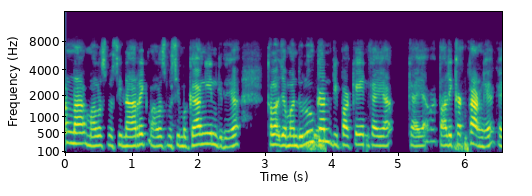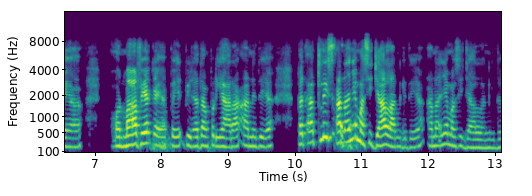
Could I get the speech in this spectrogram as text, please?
anak, males mesti narik, males mesti megangin gitu ya. Kalau zaman dulu kan dipakein kayak kayak tali kekang ya, kayak mohon maaf ya kayak pe- binatang peliharaan itu ya. But at least anaknya masih jalan gitu ya. Anaknya masih jalan gitu.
